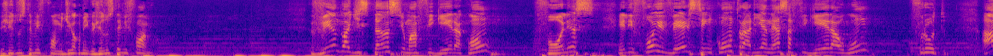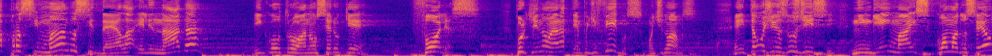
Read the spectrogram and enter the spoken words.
Jesus teve fome. Diga comigo, Jesus teve fome. Vendo à distância uma figueira com folhas, ele foi ver se encontraria nessa figueira algum fruto. Aproximando-se dela, ele nada encontrou a não ser o que? Folhas porque não era tempo de figos. Continuamos. Então Jesus disse: Ninguém mais coma do seu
